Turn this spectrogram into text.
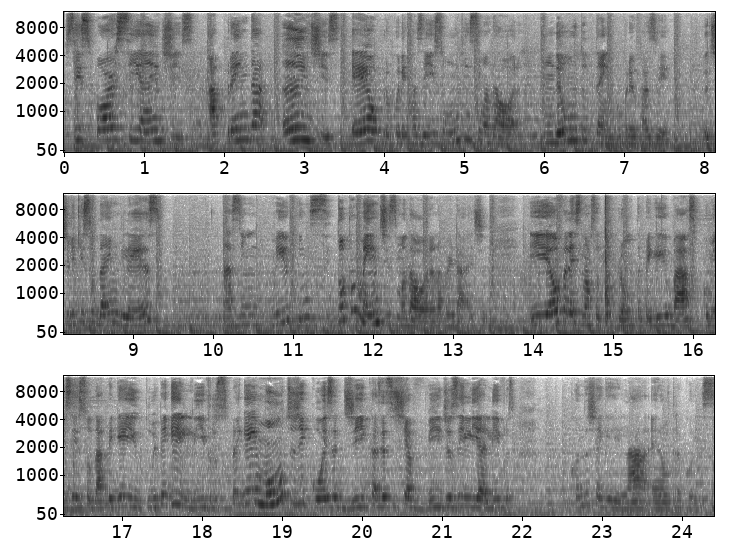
se esforce antes, aprenda antes. Eu procurei fazer isso muito em cima da hora. Não deu muito tempo para eu fazer. Eu tive que estudar inglês, assim, meio que em, totalmente em cima da hora, na verdade. E eu falei assim, nossa, eu tô pronta, peguei o básico, comecei a estudar, peguei YouTube, peguei livros, peguei um monte de coisa, dicas, e assistia vídeos e lia livros. Quando eu cheguei lá, era outra coisa.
